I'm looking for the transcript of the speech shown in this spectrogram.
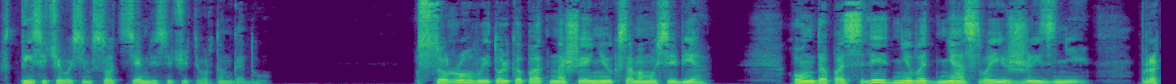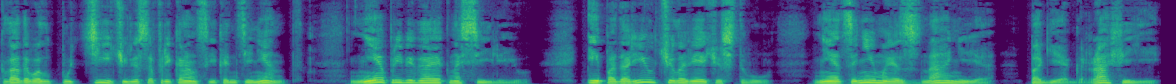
в 1874 году. Суровый только по отношению к самому себе, он до последнего дня своей жизни прокладывал пути через африканский континент, не прибегая к насилию, и подарил человечеству неоценимые знания по географии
